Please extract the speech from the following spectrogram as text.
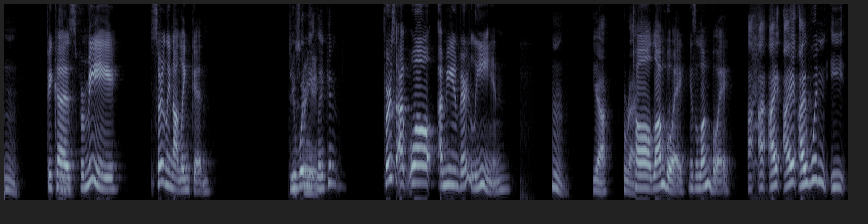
Mm. Because for me, certainly not Lincoln. You Too wouldn't eat. Lincoln? First, I, well, I mean, very lean, Hmm. Yeah, correct. tall, long boy. He's a long boy. I, I, I, I wouldn't eat.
